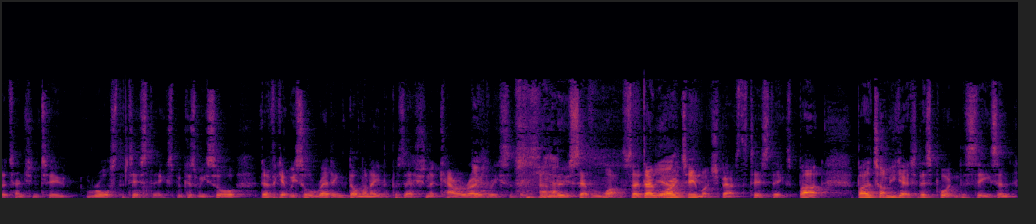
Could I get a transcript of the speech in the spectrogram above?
attention to raw statistics because we saw, don't forget, we saw Reading dominate the possession at Carrow Road Yeah. recently and Yeah. lose 7 1. So don't Yeah. worry too much about statistics. But by the time you get to this point in the season,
